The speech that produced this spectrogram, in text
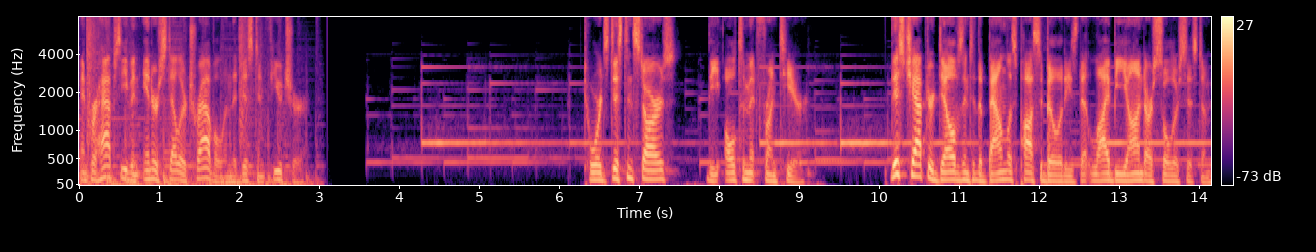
and perhaps even interstellar travel in the distant future. Towards distant stars, the ultimate frontier. This chapter delves into the boundless possibilities that lie beyond our solar system,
